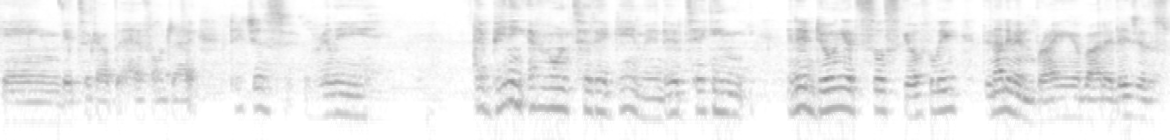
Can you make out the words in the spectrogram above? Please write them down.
game, they took out the headphone jack. They just really they're beating everyone to their game, man. They're taking and they're doing it so skillfully. They're not even bragging about it. They just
